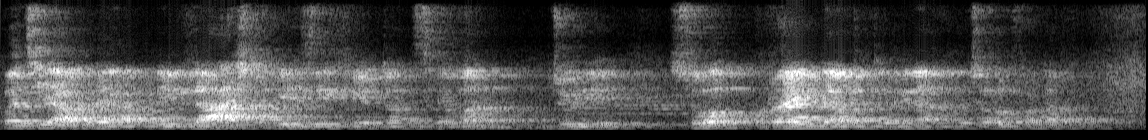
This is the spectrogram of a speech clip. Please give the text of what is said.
પછી આપણે આપણી લાસ્ટ બેઝિક પેટર્ન 7 જોઈએ. સો રાઈટ ડાઉન કરી નાખો. ચલો ફટાફટ.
